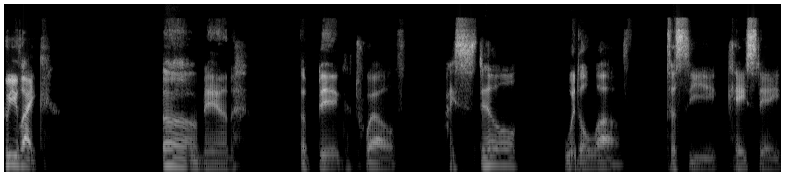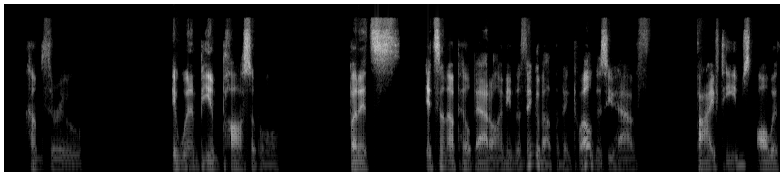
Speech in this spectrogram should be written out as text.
who you like? Oh, man. The Big 12. I still would love to see K State come through. It wouldn't be impossible, but it's it's an uphill battle. I mean, the thing about the Big 12 is you have five teams all with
